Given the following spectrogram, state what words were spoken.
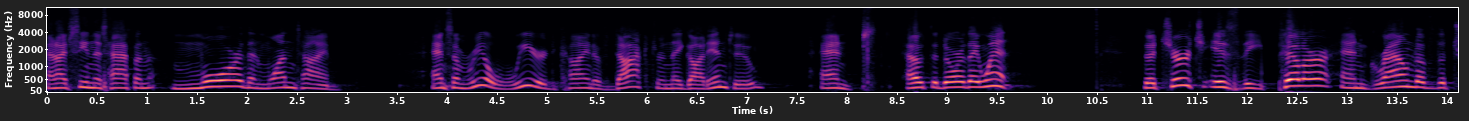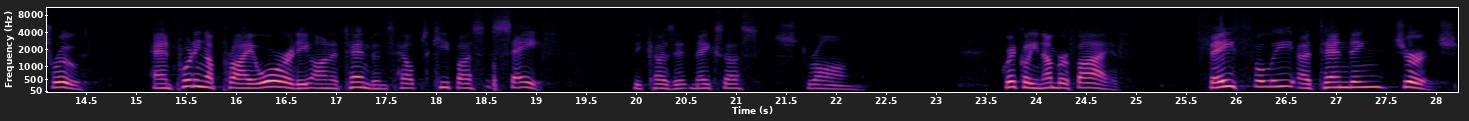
And I've seen this happen more than one time. And some real weird kind of doctrine they got into, and out the door they went. The church is the pillar and ground of the truth, and putting a priority on attendance helps keep us safe because it makes us strong. Quickly, number five faithfully attending church.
